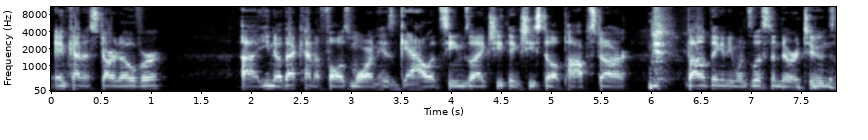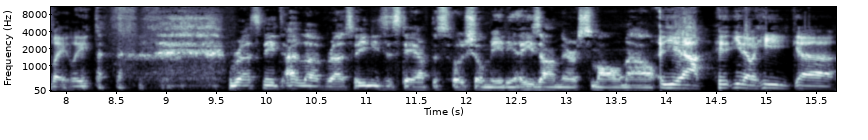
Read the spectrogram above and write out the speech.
and kind of start over. Uh, you know that kind of falls more on his gal. It seems like she thinks she's still a pop star, but I don't think anyone's listening to her tunes lately. Russ needs. I love Russ. So he needs to stay off the social media. He's on there a small amount. Yeah, he, you know he uh,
